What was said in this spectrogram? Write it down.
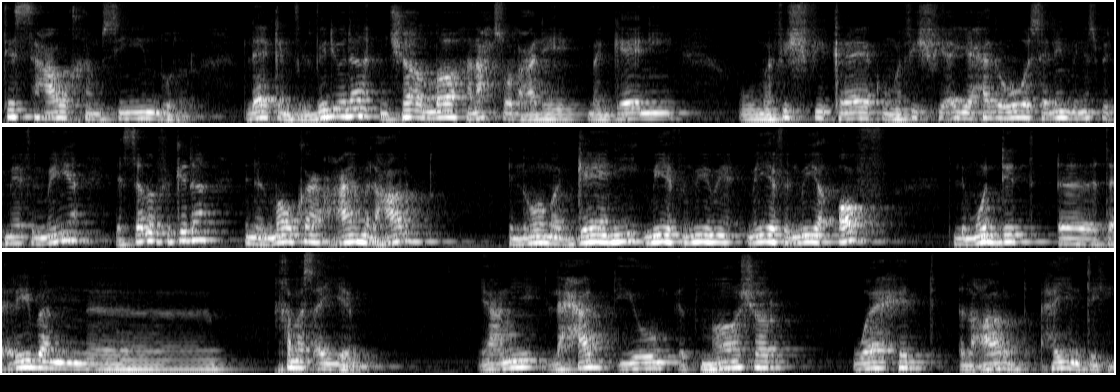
59 دولار. لكن في الفيديو ده إن شاء الله هنحصل عليه مجاني ومفيش فيه crack ومفيش فيه أي حاجة وهو سليم بنسبة 100% السبب في كده إن الموقع عامل عرض إن هو مجاني 100% 100% off لمدة آه تقريبا آه خمس أيام. يعني لحد يوم 12 واحد العرض هينتهي.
